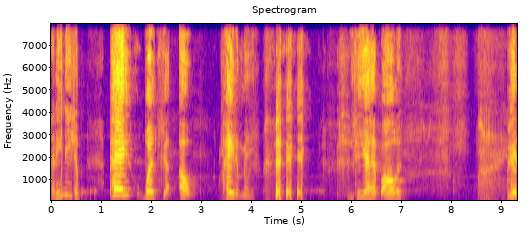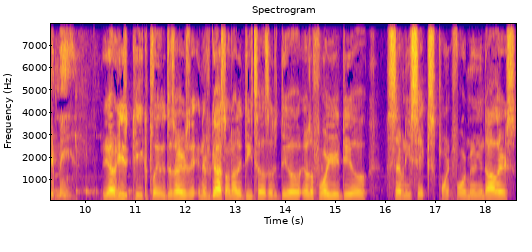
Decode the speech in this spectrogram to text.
and he needs to pay what you owe. Pay the man. you see, here balling. Pay Yep. the man. Yeah, he he completely deserves it. And if you guys don't know the details of the deal, it was a four year deal, seventy six point four million dollars,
